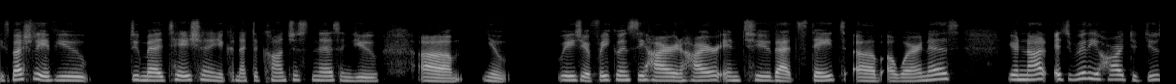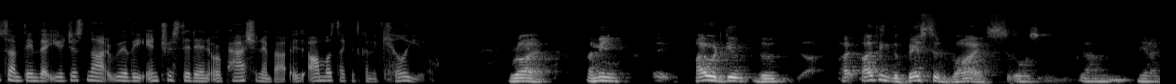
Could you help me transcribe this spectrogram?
especially if you do meditation and you connect to consciousness and you, um, you know, raise your frequency higher and higher into that state of awareness, you're not, it's really hard to do something that you're just not really interested in or passionate about. It's almost like it's going to kill you. Right. I mean, I would give the, I, I think the best advice, or um, you know,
